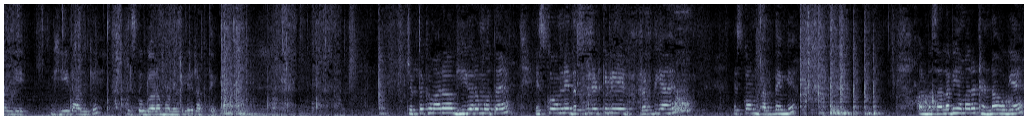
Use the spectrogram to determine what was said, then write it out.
और ये घी डाल के इसको गर्म होने के लिए रख देंगे। जब तक हमारा घी गर्म होता है, इसको हमने 10 मिनट के लिए रख दिया है। इसको हम ढक देंगे। और मसाला भी हमारा ठंडा हो गया है।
